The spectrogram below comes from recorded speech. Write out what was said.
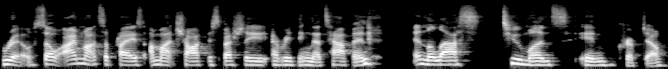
through. So I'm not surprised. I'm not shocked, especially everything that's happened in the last two months in crypto.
